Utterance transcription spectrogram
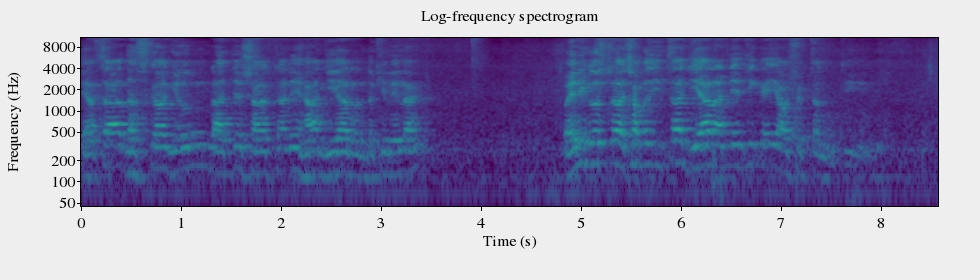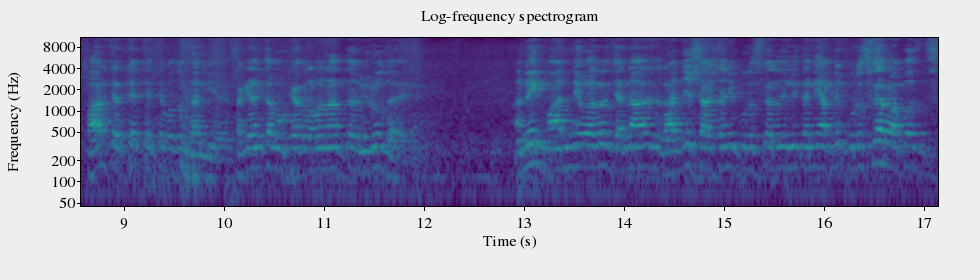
त्याचा धसका घेऊन राज्य शासनाने हा जी आर रद्द केलेला आहे. पहिली गोष्ट अशा पद्धतीचा जी आर आणण्याची काही आवश्यकता नव्हती. फार चर्चा त्याच्याबद्दल झाली आहे. सगळ्यांचा मोठ्या प्रमाणात विरोध आहे. अनेक मान्यवर ज्यांना राज्य शासनाने पुरस्कार दिले त्यांनी आपले पुरस्कार वापस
